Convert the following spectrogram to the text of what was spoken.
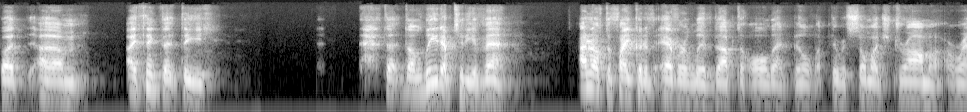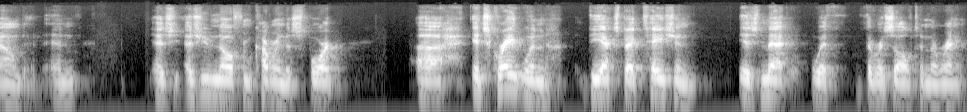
But um, I think that the, the the lead up to the event I don't know if the fight could have ever lived up to all that buildup. There was so much drama around it, and as as you know from covering the sport, uh, it's great when the expectation is met with the result in the ring,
